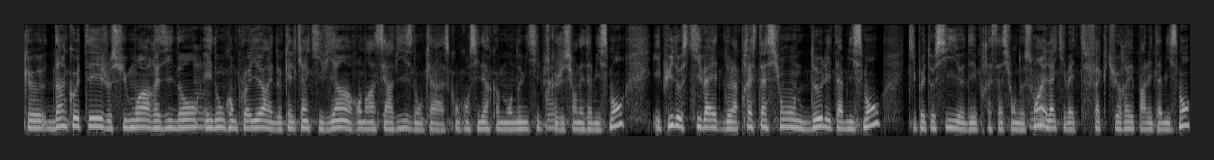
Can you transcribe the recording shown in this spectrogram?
que d'un côté, je suis moi résident et donc employeur et de quelqu'un qui vient rendre un service donc à ce qu'on considère comme mon domicile puisque Ouais. je suis en établissement, et puis de ce qui va être de la prestation de l'établissement, qui peut être aussi euh, des prestations de soins, Mm. et là qui va être facturé par l'établissement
